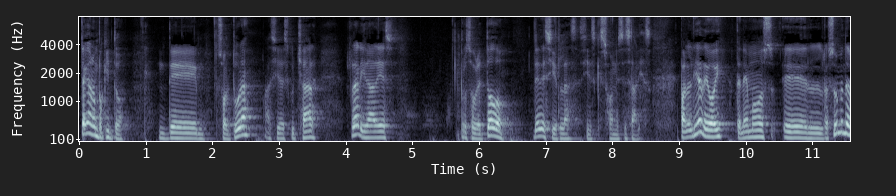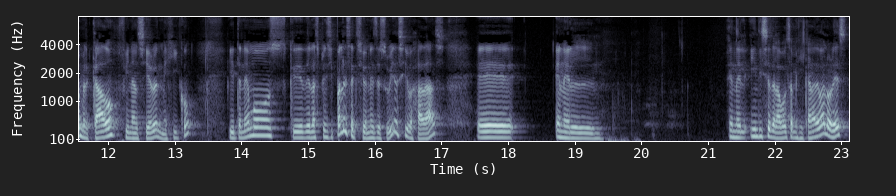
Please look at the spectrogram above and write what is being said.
tengan un poquito de soltura, hacia escuchar realidades, pero sobre todo de decirlas si es que son necesarias. Para el día de hoy tenemos el resumen del mercado financiero en México y tenemos que de las principales acciones de subidas y bajadas eh, en, el, en el índice de la Bolsa Mexicana de Valores,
